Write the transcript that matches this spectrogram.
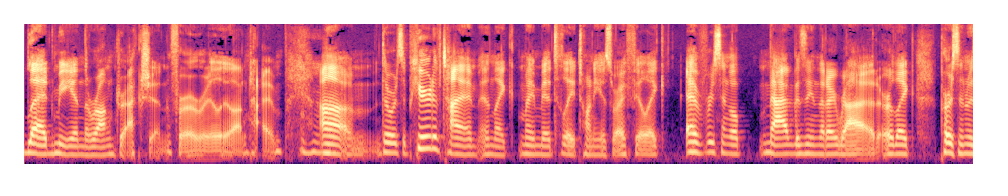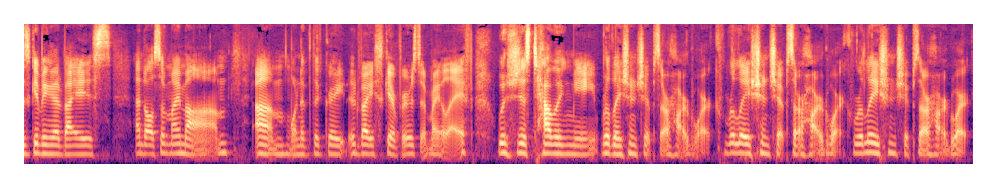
led me in the wrong direction for a really long time. Um, there was a period of time in like my mid to late twenties where I feel like every single magazine that I read or like person was giving advice, and also my mom, um, one of the great advice givers in my life, was just telling me relationships are hard work. Relationships are hard work. Relationships are hard work.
